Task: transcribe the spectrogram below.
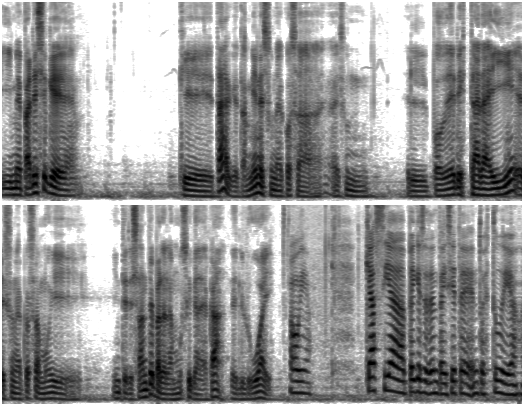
y me parece que que, ta, que también es una cosa, es un el poder estar ahí es una cosa muy interesante para la música de acá, del Uruguay. Obvio. ¿Qué hacía Peque 77 en tu estudio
